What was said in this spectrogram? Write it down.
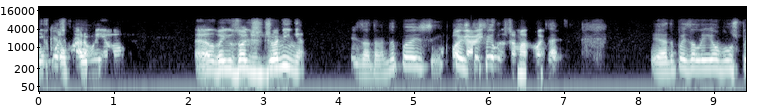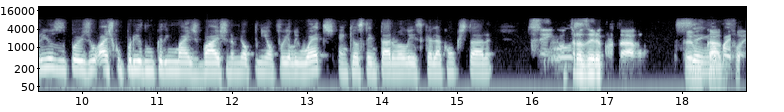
e depois, que claro, veio, veio os olhos de Joaninha. Exatamente. Depois, depois, depois foi... chamado é, depois ali houve uns períodos, depois acho que o período um bocadinho mais baixo, na minha opinião, foi ali o Edge, em que eles tentaram ali se calhar conquistar. Sim, o traseira cortada. Foi Sim, um bocado, opa, foi.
